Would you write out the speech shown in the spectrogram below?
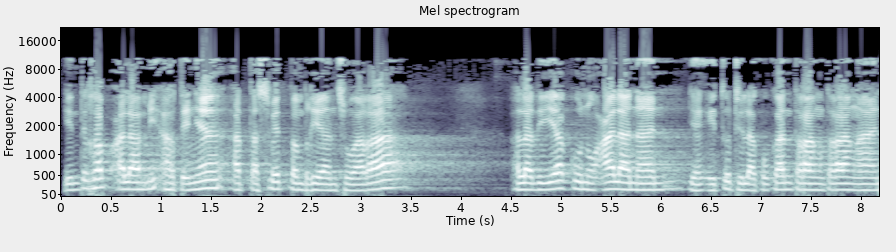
Intikab alami artinya atas wet pemberian suara alladhi yakunu alanan yang itu dilakukan terang-terangan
